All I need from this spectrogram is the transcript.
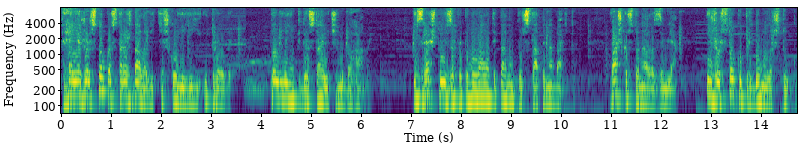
Гея жорстоко страждала від тяжкої її утроби, повної підростаючими богами, і зрештою запропонувала титанам повстати на батька. Важко стонала земля і жорстоко придумала штуку.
